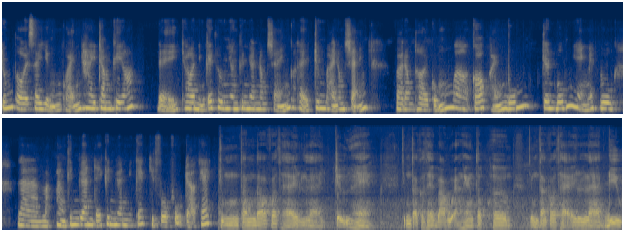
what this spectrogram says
Chúng tôi xây dựng khoảng 200 kiosk để cho những cái thương nhân kinh doanh nông sản có thể trưng bày nông sản và đồng thời cũng ờ, có khoảng 4 trên 4.000 mét vuông là mặt bằng kinh doanh để kinh doanh những các dịch vụ phụ trợ khác. Trung tâm đó có thể là trữ hàng, chúng ta có thể bảo quản hàng tốt hơn, chúng ta có thể là điều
